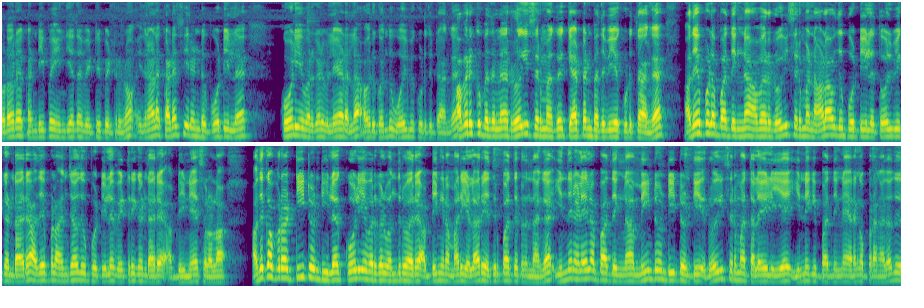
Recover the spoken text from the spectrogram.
தொடர கண்டிப்பாக இந்தியா தான் வெற்றி பெற்றுடும் இதனால் கடைசி ரெண்டு போட்டியில் கோலி அவர்கள் விளையாடல. அவருக்கு வந்து ஓய்வு கொடுத்துட்டாங்க. அவருக்கு பதிலாக ரோஹித் சர்மாக்கு கேப்டன் பதவியை கொடுத்தாங்க. அதே போல் பார்த்தீங்கன்னா அவர் ரோஹித் சர்மா நாலாவது போட்டியில் தோல்வி கண்டார். அதே போல் அஞ்சாவது போட்டியில் வெற்றி கண்டார் அப்படின்னே சொல்லலாம். அதுக்கப்புறம் டி டுவெண்ட்டியில் கோலி அவர்கள் வந்துருவார் அப்படிங்கிற மாதிரி எல்லாரும் எதிர்பார்த்துட்டு இருந்தாங்க. இந்த நிலையில் பார்த்தீங்கன்னா மீண்டும் டி டுவெண்ட்டி ரோஹித் சர்மா தலையிலேயே இன்னைக்கு பார்த்தீங்கன்னா இறங்க போகிறாங்க அதாவது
